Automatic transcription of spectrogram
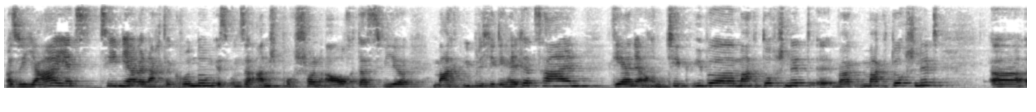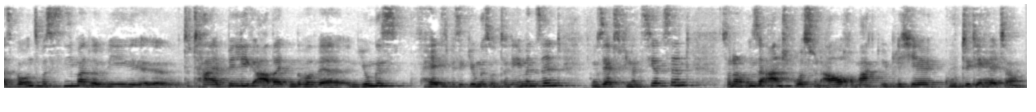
Also ja, jetzt zehn Jahre nach der Gründung ist unser Anspruch schon auch, dass wir marktübliche Gehälter zahlen, gerne auch einen Tick über Marktdurchschnitt. Äh, Marktdurchschnitt. Äh, also bei uns muss jetzt niemand irgendwie äh, total billig arbeiten, nur weil wir ein junges, verhältnismäßig junges Unternehmen sind und selbst finanziert sind, sondern unser Anspruch ist schon auch marktübliche, gute Gehälter.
